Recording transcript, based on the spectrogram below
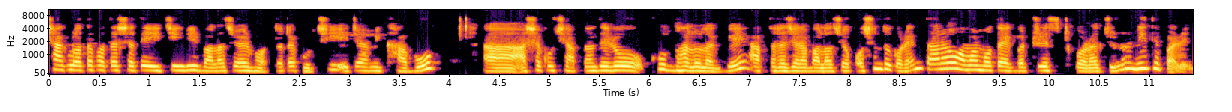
শাক লতা পাতার সাথে এই চিংড়ির বালাচাওয়ের ভর্তাটা করছি। এটা আমি খাব। আশা করছি আপনাদেরও খুব ভালো লাগবে। আপনারা যারা বালাচাও পছন্দ করেন, তারাও আমার মতো একবার টেস্ট করার জন্য নিতে পারেন।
